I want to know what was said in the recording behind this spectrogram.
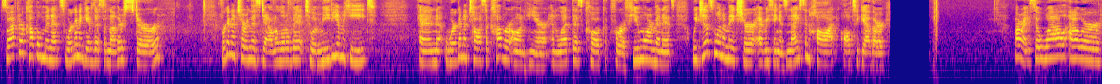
So after a couple minutes, we're going to give this another stir. We're going to turn this down a little bit to a medium heat and we're going to toss a cover on here and let this cook for a few more minutes. We just want to make sure everything is nice and hot all together. All right, so while our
